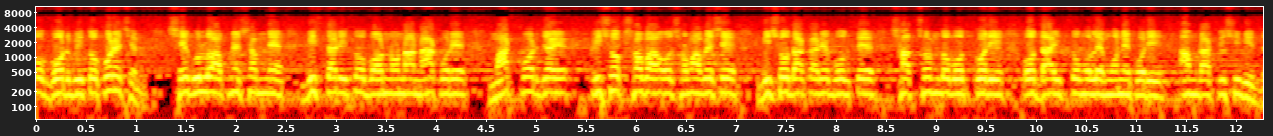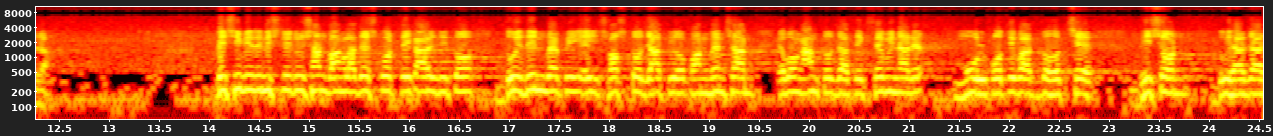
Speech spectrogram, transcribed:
ও গর্বিত করেছেন। সেগুলো আপনার সামনে বিস্তারিত বর্ণনা না করে মাঠ পর্যায়ে কৃষক সভা ও সমাবেশে বিশদ আকারে বলতে স্বাচ্ছন্দ্য বোধ করি ও দায়িত্ব বলে মনে করি আমরা কৃষিবিদরা। কৃষিবিদ ইনস্টিটিউশন বাংলাদেশ কর্তৃক আয়োজিত দুই দিনব্যাপী এই ষষ্ঠ জাতীয় কনভেনশন এবং আন্তর্জাতিক সেমিনারের মূল প্রতিপাদ্য হচ্ছে ভীষণ দুই হাজার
